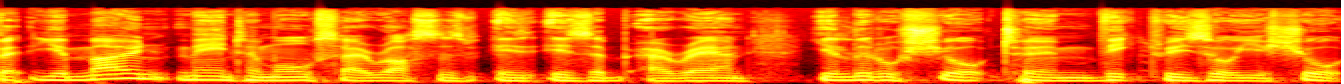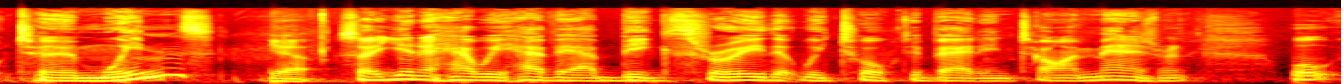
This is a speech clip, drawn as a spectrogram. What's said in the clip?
But your momentum also, Ross, is, is, is around your little short term victories or your short term wins. Yeah. So, you know how we have our big three that we talked about in time management? Well,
